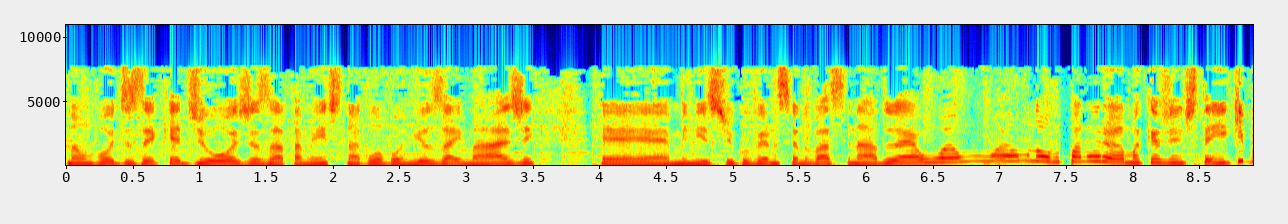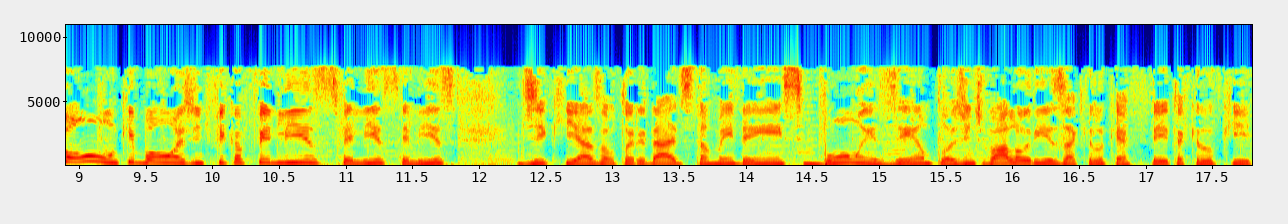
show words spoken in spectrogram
não vou dizer que é de hoje exatamente, na Globo News a imagem. É, ministro de governo sendo vacinado é um, é, um, é um novo panorama que a gente tem. E que bom, que bom, a gente fica feliz, feliz, feliz de que as autoridades também deem esse bom exemplo. A gente valoriza aquilo que é feito, aquilo que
